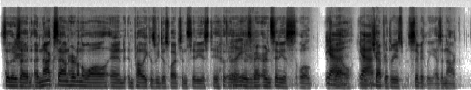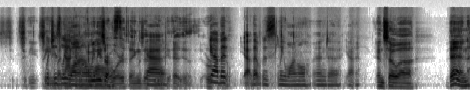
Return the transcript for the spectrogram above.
so there's a, a knock sound heard on the wall and and probably because we just watched insidious too it, Oy. it was very or insidious well as Yeah, well yeah. chapter three specifically has a knock s- s- scene, Which is but- Lee Knocking i mean these are horror things that, Yeah. you know, uh, uh, Yeah, you but know. yeah, that was Leigh Whannell. And uh, yeah. And so uh, then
